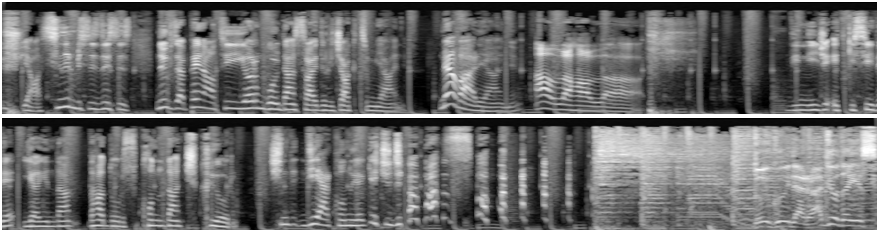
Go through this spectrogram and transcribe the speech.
Üf ya sinir misiniz nesiniz? Ne güzel penaltıyı yarım golden saydıracaktım yani. Ne var yani? Allah Allah. Dinleyici etkisiyle yayından daha doğrusu konudan çıkıyorum. Şimdi diğer konuya geçeceğim az sonra. Duygu ile radyodayız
